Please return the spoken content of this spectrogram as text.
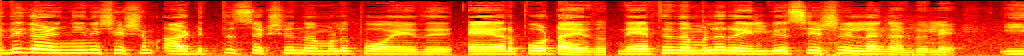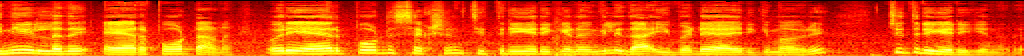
ഇത് കഴിഞ്ഞതിന് ശേഷം അടുത്ത സെക്ഷൻ നമ്മൾ പോയത് എയർപോർട്ടായിരുന്നു നേരത്തെ നമ്മൾ റെയിൽവേ സ്റ്റേഷൻ എല്ലാം കണ്ടു അല്ലേ ഇനിയുള്ളത് എയർപോർട്ടാണ് ഒരു എയർപോർട്ട് സെക്ഷൻ ചിത്രീകരിക്കണമെങ്കിൽ ഇതാ ഇവിടെ ആയിരിക്കും അവർ ചിത്രീകരിക്കുന്നത്.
